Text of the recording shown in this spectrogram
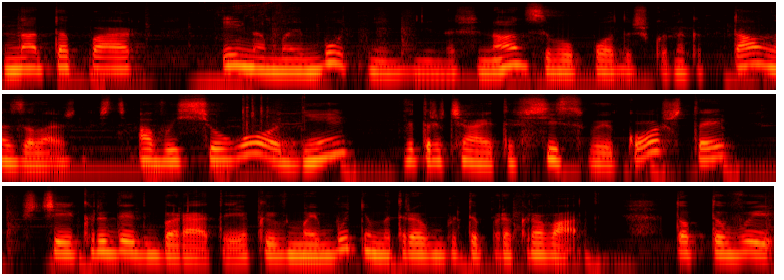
на тепер і на майбутні дні, на фінансову подушку, на капітал незалежності. А ви сьогодні витрачаєте всі свої кошти, ще й кредит берете, який в майбутньому треба буде перекривати. Тобто ви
